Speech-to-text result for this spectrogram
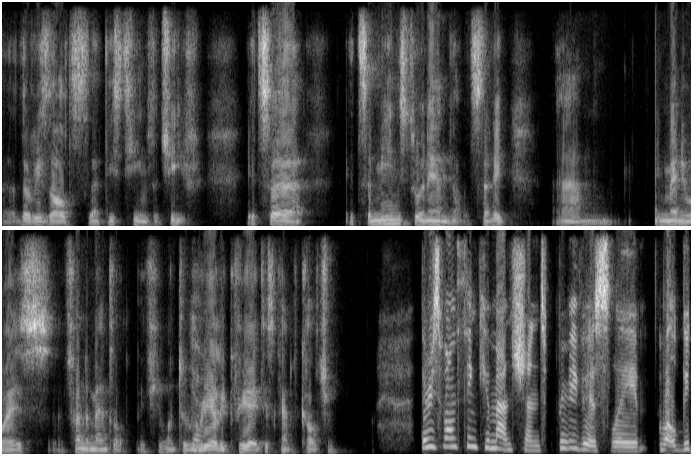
uh, the results that these teams achieve. It's a it's a means to an end, I would say. Um, in many ways, fundamental if you want to Yeah. really create this kind of culture. There is one thing you mentioned previously. Well, we,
